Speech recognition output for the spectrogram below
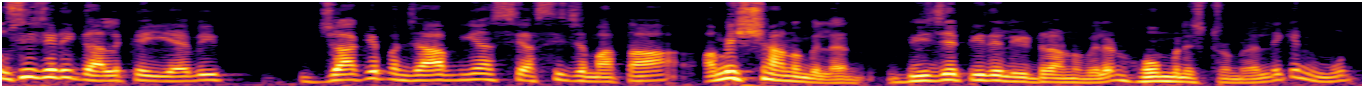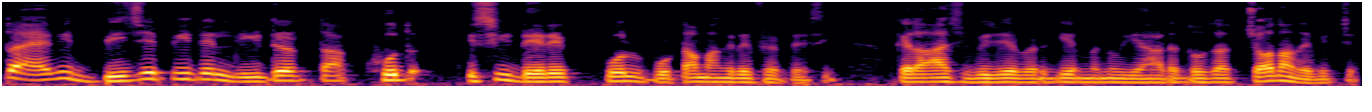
ਤੁਸੀਂ ਜਿਹੜੀ ਗੱਲ ਕਹੀ ਹੈ ਵੀ ਜਾ ਕੇ ਪੰਜਾਬ ਦੀਆਂ ਸਿਆਸੀ ਜਮਾਤਾਂ ਅਮਿਤ ਸ਼ਾਹ ਨੂੰ ਮਿਲਣ, ਬੀਜੇਪੀ ਦੇ ਲੀਡਰਾਂ ਨੂੰ ਮਿਲਣ ਹੋਮ ਮਿਨਿਸਟਰ ਨੂੰ ਮਿਲਣ, ਲੇਕਿਨ ਮੁੱਦਾ ਹੈ ਵੀ ਬੀਜੇਪੀ ਦੇ ਲੀਡਰ ਤਾਂ ਖੁਦ ਇਸੀ ਡੇਰੇ ਕੋਲ ਵੋਟਾਂ ਮੰਗਦੇ ਫਿਰਦੇ ਸੀ। ਕੈਲਾਸ਼ ਵਿਜੇ ਵਰਗੇ ਮੈਨੂੰ ਯਾਦ ਹੈ 2014 ਦੇ ਵਿੱਚ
